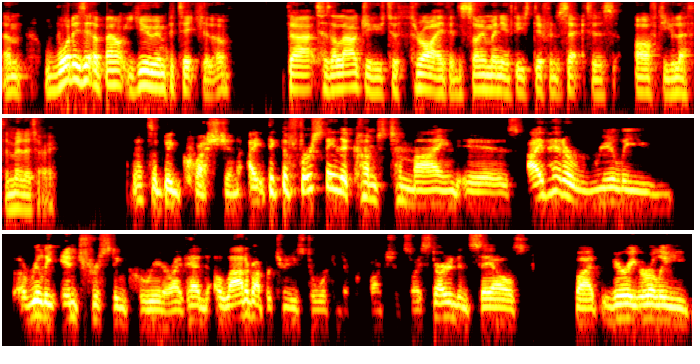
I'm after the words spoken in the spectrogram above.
Um, what is it about you in particular that has allowed you to thrive in so many of these different sectors after you left the military? That's a big question. I think the first thing that comes to mind is I've had a really a really interesting career. I've had a lot of opportunities to work in different functions. So I started in sales, but very early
